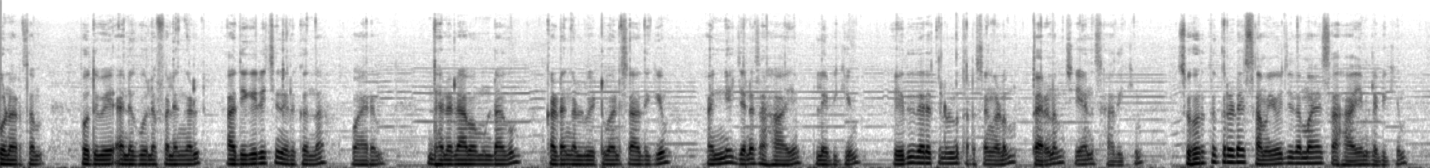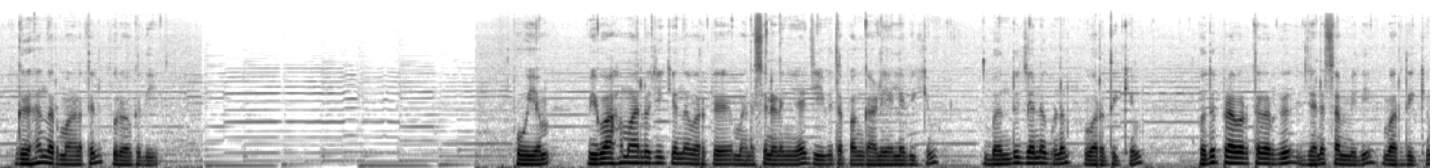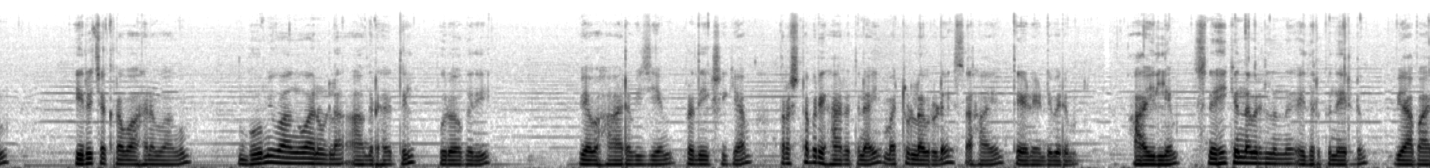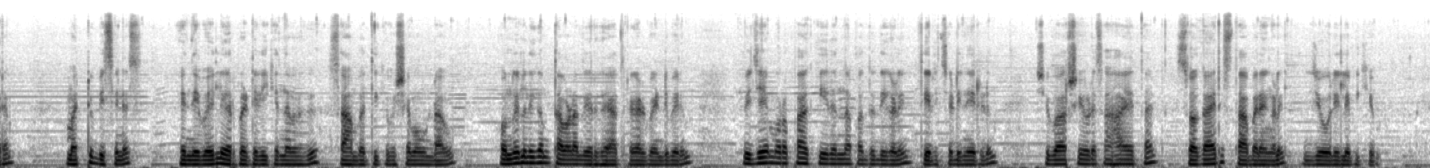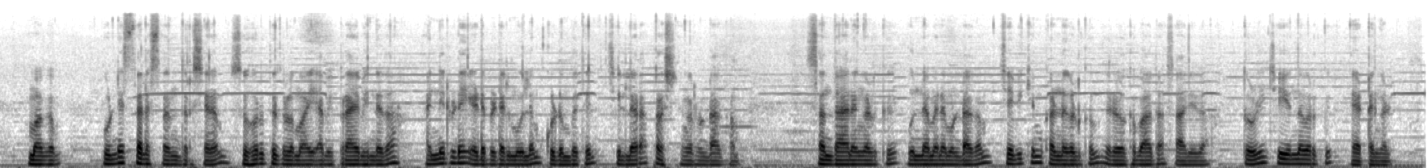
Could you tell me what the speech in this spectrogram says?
പുണർത്തം. പൊതുവെ അനുകൂല ഫലങ്ങൾ അധികരിച്ചു നിൽക്കുന്ന വാരം. ധനലാഭമുണ്ടാകും കടങ്ങൾ വീട്ടുവാൻ സാധിക്കും അന്യജനസഹായം ലഭിക്കും ഏതു തരത്തിലുള്ള തടസ്സങ്ങളും തരണം ചെയ്യാൻ സാധിക്കും സുഹൃത്തുക്കളുടെ സമയോചിതമായ സഹായം ലഭിക്കും ഗൃഹനിർമ്മാണത്തിൽ പുരോഗതി. പൂയം. വിവാഹമാലോചിക്കുന്നവർക്ക് മനസ്സിനിണങ്ങിയ ജീവിത പങ്കാളിയെ ലഭിക്കും ബന്ധുജനഗുണം വർദ്ധിക്കും പൊതുപ്രവർത്തകർക്ക് ജനസമ്മിതി വർദ്ധിക്കും ഇരുചക്രവാഹനം വാങ്ങും. ഭൂമി വാങ്ങുവാനുള്ള ആഗ്രഹത്തിൽ പുരോഗതി. വ്യവഹാര വിജയം പ്രതീക്ഷിക്കാം. പ്രശ്നപരിഹാരത്തിനായി മറ്റുള്ളവരുടെ സഹായം തേടേണ്ടി വരും. ആയില്യം സ്നേഹിക്കുന്നവരിൽ നിന്ന് എതിർപ്പ് നേരിടും. വ്യാപാരം മറ്റു ബിസിനസ് എന്നിവയിൽ ഏർപ്പെട്ടിരിക്കുന്നവർക്ക് സാമ്പത്തിക വിഷമം ഉണ്ടാകും ഒന്നിലധികം തവണ ദീർഘയാത്രകൾ വേണ്ടിവരും വിജയം ഉറപ്പാക്കിയിരുന്ന പദ്ധതികളിൽ തിരിച്ചടി നേരിടും. ശുപാർശയുടെ സഹായത്താൽ സ്വകാര്യ സ്ഥാപനങ്ങളിൽ ജോലി ലഭിക്കും. മകം പുണ്യസ്ഥല സന്ദർശനം സുഹൃത്തുക്കളുമായി അഭിപ്രായ ഭിന്നത അന്യരുടെ ഇടപെടൽ മൂലം കുടുംബത്തിൽ ചില്ലറ പ്രശ്നങ്ങളുണ്ടാകാം. സന്താനങ്ങൾക്ക് ഉന്നമനമുണ്ടാകാം ചെവിക്കും കണ്ണുകൾക്കും രോഗബാധ സാധ്യത തൊഴിൽ ചെയ്യുന്നവർക്ക് നേട്ടങ്ങൾ.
